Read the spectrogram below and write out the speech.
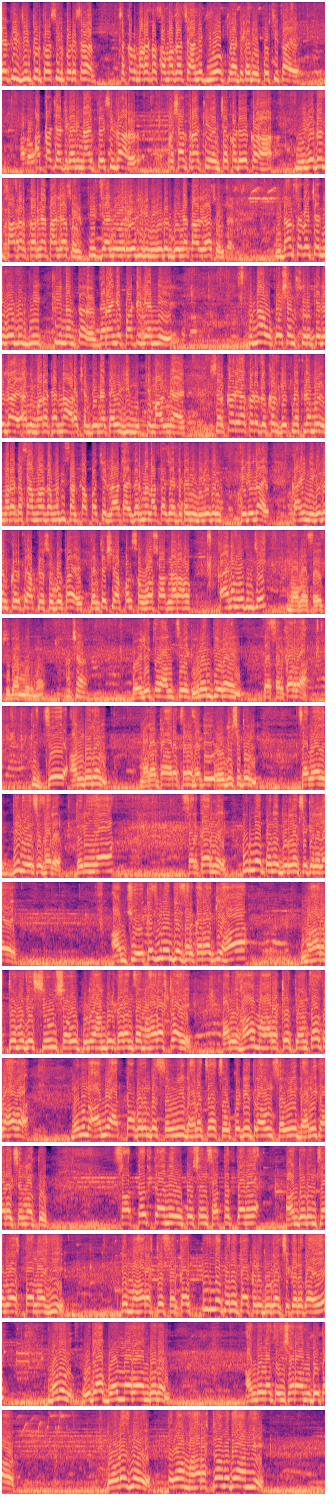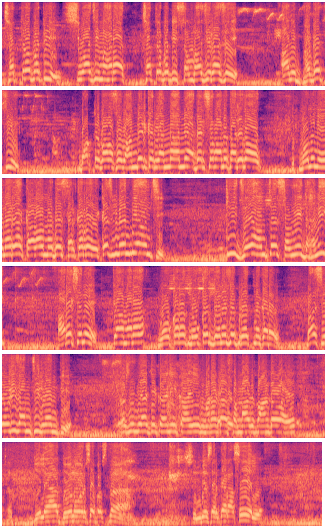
जिल्ह्यातील जिंतूर तहसील परिसरात सकल मराठा समाजाचे अनेक युवक या ठिकाणी उपस्थित आहे. आताच या ठिकाणी नायब तहसीलदार प्रशांत राखी यांच्याकडे एक निवेदन सादर करण्यात आले असून तीस जानेवारी रोजी हे निवेदन देण्यात आले असून विधानसभेच्या निवडणुकीनंतर जरांगे पाटील यांनी पुन्हा उपोषण सुरू केलेलं आहे आणि मराठ्यांना आरक्षण देण्यात यावे ही मुख्य मागणी आहे. सरकार याकडे दखल घेत नसल्यामुळे मराठा समाजामध्ये संतापाची लाट आहे. दरम्यान आता या ठिकाणी निवेदन केलेलं आहे काही निवेदन करते आपल्यासोबत आहेत. त्यांच्याशी आपण संवाद साधणार आहोत. काय नाव आहे तुमचं? बाबासाहेब सुदाम निर्मा अच्छा. पहिली तर आमची एक विनंती राहील त्या सरकारला की जे आंदोलन मराठा आरक्षणासाठी ओबीसीतून चालू आहे दीड वर्ष झालं तरी या सरकारने पूर्णपणे दुर्लक्ष केलेलं आहे. आमची एकच विनंती आहे सरकारला की हा महाराष्ट्र म्हणजे शिव शाहू फुले आंबेडकरांचा महाराष्ट्र आहे आणि हा महाराष्ट्र त्यांचाच राहावा. म्हणून आम्ही आत्तापर्यंत संविधानाच्या चौकटीत राहून संविधानिक आरक्षण मागतो. सातत्याने उपोषण सातत्याने आंदोलन चालू असतानाही हे महाराष्ट्र सरकार पूर्णपणे त्याकडे दुर्लक्ष करत आहे. म्हणून उद्या बॉम्ब मारो आंदोलन आंदोलनाचा इशारा आम्ही देत आहोत. एवढंच नव्हे तर या महाराष्ट्रामध्ये आम्ही छत्रपती शिवाजी महाराज छत्रपती संभाजीराजे आणि भगतसिंग डॉक्टर बाबासाहेब आंबेडकर यांना आम्ही आदर्श मानत आलेलो आहोत. म्हणून येणाऱ्या काळामध्ये सरकारला एकच विनंती आहे आमची की जे आमचं संविधानिक आरक्षण आहे ते आम्हाला लवकरात लवकर देण्याचे प्रयत्न करावे. बस एवढीच आमची विनंती आहे. अजून या ठिकाणी काही मराठा समाज बांधव आहे गेल्या दोन वर्षापासून शिंदे सरकार असेल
